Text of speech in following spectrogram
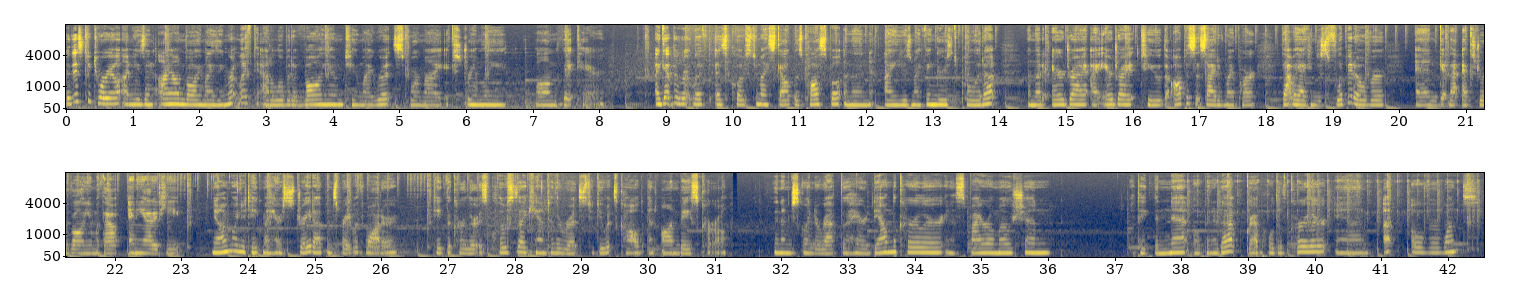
For this tutorial, I'm using Ion Volumizing Root Lift to add a little bit of volume to my roots for my extremely long, thick hair. I get the root lift as close to my scalp as possible and then I use my fingers to pull it up and let it air dry. I air dry it to the opposite side of my part. That way I can just flip it over and get that extra volume without any added heat. Now I'm going to take my hair straight up and spray it with water. Take the curler as close as I can to the roots to do what's called an on-base curl. Then I'm just going to wrap the hair down the curler in a spiral motion. I'll take the net, open it up, grab hold of the curler, and up over once,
